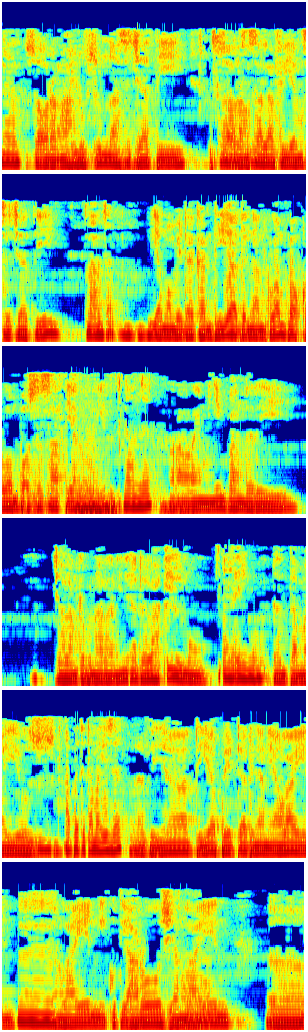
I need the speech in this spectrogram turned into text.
nah. seorang ahlu sunnah sejati seorang salafi yang sejati nah, yang membedakan dia dengan kelompok-kelompok sesat yang lain nah, orang-orang yang menyimpang dari jalan kebenaran ini adalah ilmu. Adalah ilmu dan tamayuz. Hmm. Apa itu tamayuz? Artinya dia beda dengan yang lain. Hmm. Yang lain mengikuti arus, yang hmm. lain uh,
